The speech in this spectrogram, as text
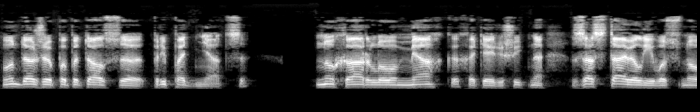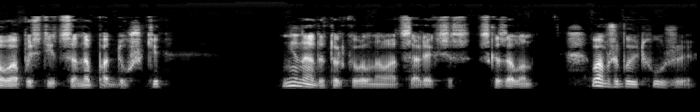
Он даже попытался приподняться, но Харлоу мягко, хотя и решительно, заставил его снова опуститься на подушки. — Не надо только волноваться, Алексис, — сказал он. — Вам же будет хуже.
